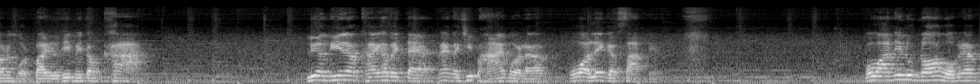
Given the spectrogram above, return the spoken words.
รมันหมดไปโดยที่ไม่ต้องฆ่า เรื่องนี้นะใครเข้าไปแตกแม่งกระชิบหายหมดแล้วครับเพราะว่าเล่นกับสัตว์เนี่ยเมื่อวานนี้ลูกน้องผมนะครับ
